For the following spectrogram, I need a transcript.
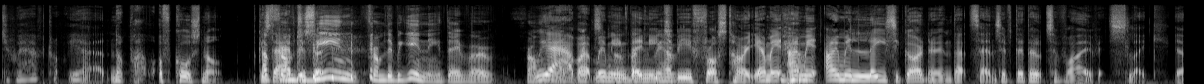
Do we have tro- Yeah, no, well, of course not. Uh, Because they from have the to. bean, from the beginning, they were from. yeah, but I mean, they need to be frost hardy. I mean, I mean, I'm a lazy gardener in that sense. If they don't survive, it's like, yeah,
